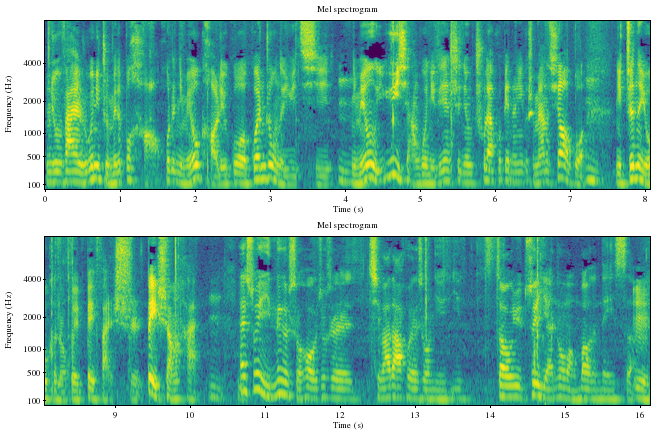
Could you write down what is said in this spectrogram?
你就会发现，如果你准备的不好，或者你没有考虑过观众的预期，嗯你没有预想过你这件事情出来会变成一个什么样的效果，嗯你真的有可能会被反噬、被伤害。嗯。哎，所以那个时候就是奇葩大会的时候，你你遭遇最严重网暴的那一次。嗯，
